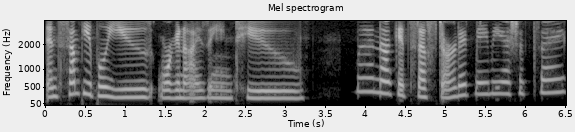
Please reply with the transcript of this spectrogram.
And some people use organizing to eh, not get stuff started, maybe I should say.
